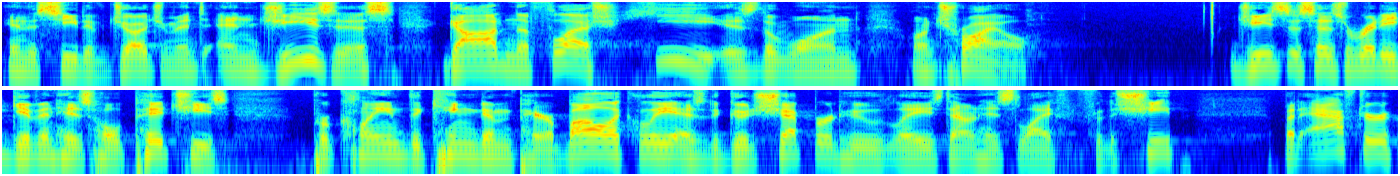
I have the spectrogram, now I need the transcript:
in the seat of judgment, and Jesus, God in the flesh, he is the one on trial. Jesus has already given his whole pitch. He's proclaimed the kingdom parabolically as the good shepherd who lays down his life for the sheep. But after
